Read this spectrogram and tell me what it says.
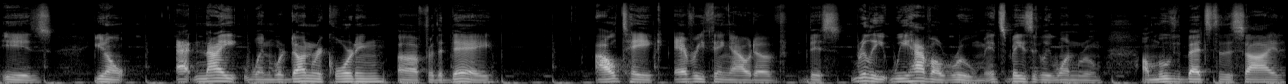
is, you know, at night when we're done recording uh, for the day, I'll take everything out of this. Really, we have a room. It's basically one room. I'll move the beds to the side.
